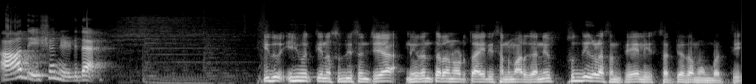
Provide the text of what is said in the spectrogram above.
ಆದೇಶ ನೀಡಿದೆ. ಇದು ಈ ಹೊತ್ತಿನ ಸುದ್ದಿ ಸಂಚಯ. ನಿರಂತರ ನೋಡ್ತಾ ಇರಿ ಸನ್ಮಾರ್ಗ ನ್ಯೂಸ್. ಸುದ್ದಿಗಳ ಸಂತೆಯಲ್ಲಿ ಸತ್ಯದ ಮೊಂಬತ್ತಿ.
